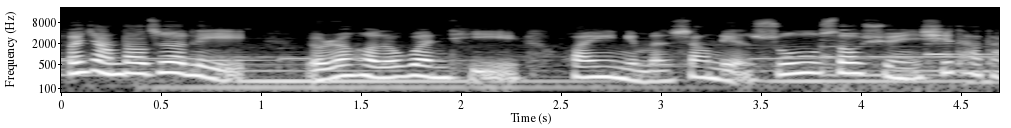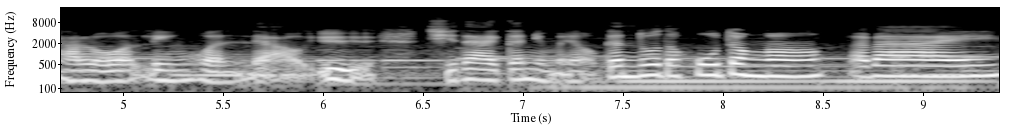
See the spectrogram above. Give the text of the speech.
分享到这里，有任何的问题，欢迎你们上脸书搜寻西塔塔罗灵魂疗愈，期待跟你们有更多的互动哦，拜拜。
